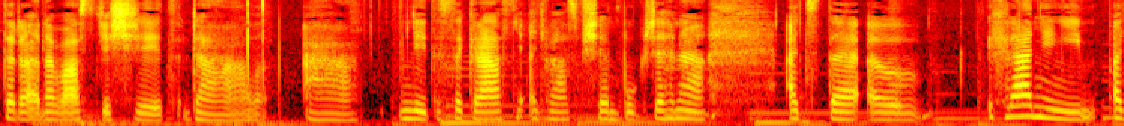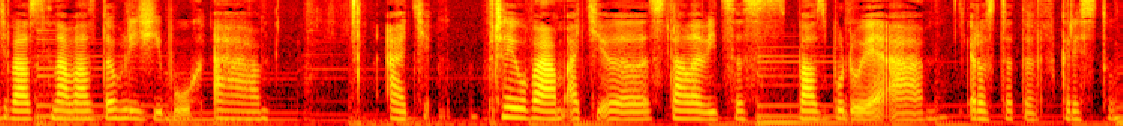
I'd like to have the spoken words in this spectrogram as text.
teda na vás těšit dál a mějte se krásně, ať vás všem Bůh žehná, ať jste uh, chránění, ať vás na vás dohlíží Bůh a ať přeju vám, ať stále více vás buduje a rostete v Kristu.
